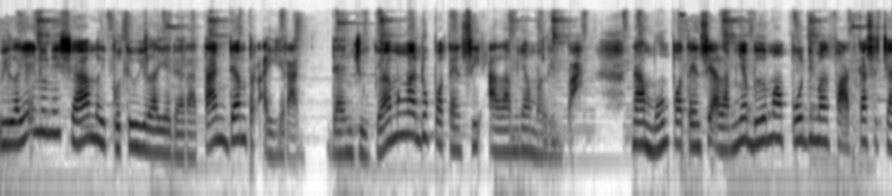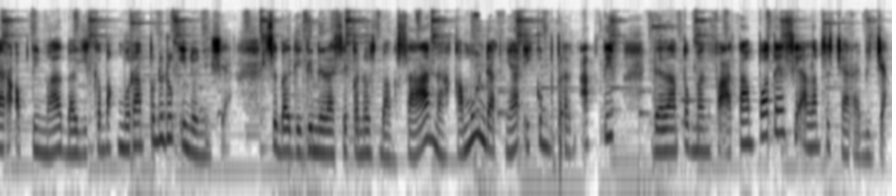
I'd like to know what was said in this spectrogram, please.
wilayah Indonesia meliputi wilayah daratan dan perairan, dan juga mengandung potensi alam yang melimpah. Namun, potensi alamnya belum mampu dimanfaatkan secara optimal bagi kemakmuran penduduk Indonesia. Sebagai generasi penerus bangsa, nah kamu hendaknya ikut berperan aktif dalam pemanfaatan potensi alam secara bijak.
